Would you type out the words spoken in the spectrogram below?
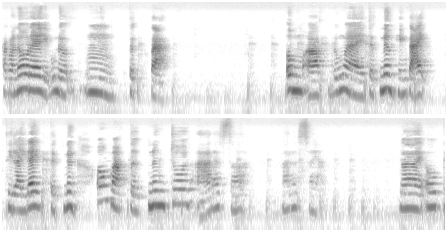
hoặc là nô rê gì cũng được ừ, thực tà ôm ọt đúng rồi thực nâng hiện tại thì là gì đây thực nâng ôm mặt thực nâng chun 알았어 알았어요 rồi ok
